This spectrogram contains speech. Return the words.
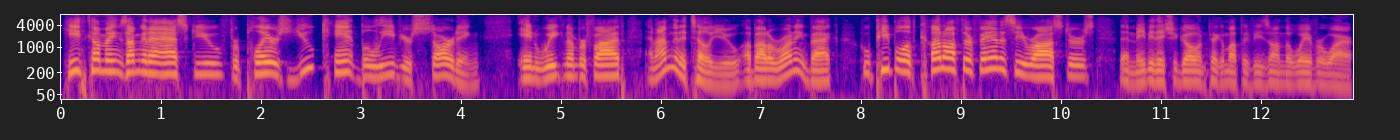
Heath Cummings, I'm going to ask you for players you can't believe you're starting in week number five. And I'm going to tell you about a running back who people have cut off their fantasy rosters. Then maybe they should go and pick him up if he's on the waiver wire.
